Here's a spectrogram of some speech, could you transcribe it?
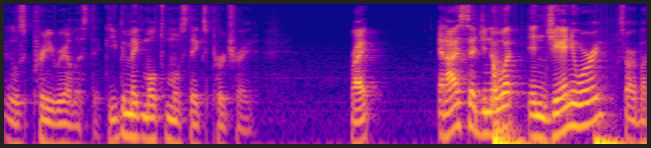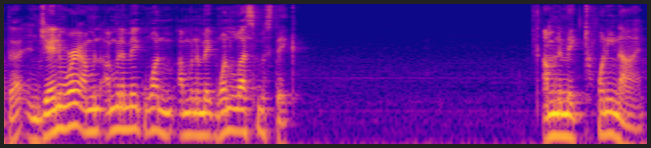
it was pretty realistic. You can make multiple mistakes per trade, right? And I said, you know what? In January, sorry about that. In January, I'm I'm gonna make one. I'm gonna make one less mistake. I'm gonna make 29.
